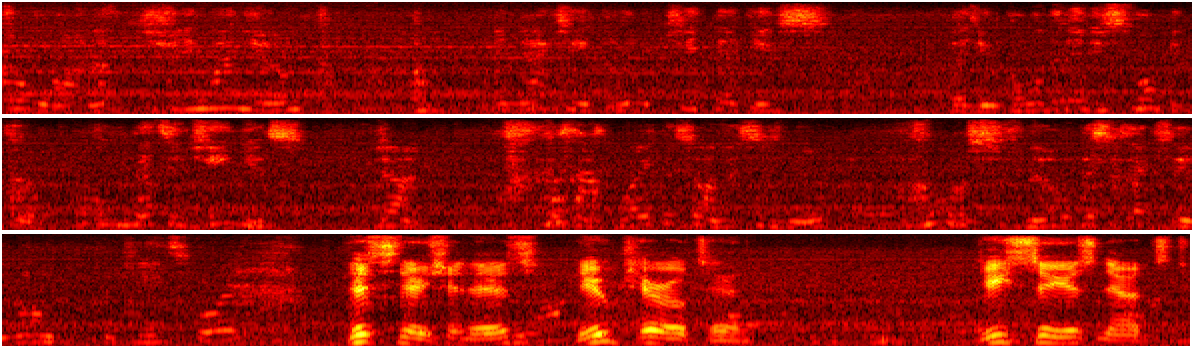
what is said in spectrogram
marijuana, shame on you. And actually, a little kid that you that you hold it and you smoke it too. That's ingenious, John. This is, write this on. Oh, this is new. This is. This is actually a little case for it. This station is New Carrollton. DC is next.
